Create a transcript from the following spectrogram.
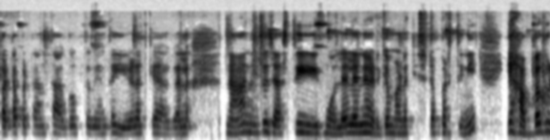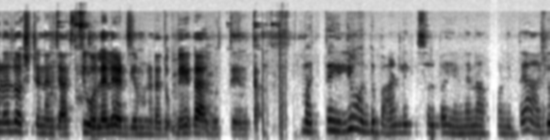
ಪಟ ಪಟ ಅಂತ ಆಗೋಗ್ತವೆ ಅಂತ ಹೇಳೋಕ್ಕೆ ಆಗಲ್ಲ. ನಾನಂತೂ ಜಾಸ್ತಿ ಒಲೆಲೇ ಅಡುಗೆ ಮಾಡೋಕ್ಕೆ ಇಷ್ಟಪಡ್ತೀನಿ. ಈ ಹಬ್ಬಗಳಲ್ಲೂ ಅಷ್ಟೇ ನಾನು ಜಾಸ್ತಿ ಒಲೆಲೇ ಅಡುಗೆ ಮಾಡೋದು, ಬೇಗ ಆಗುತ್ತೆ ಅಂತ. ಮತ್ತು ಇಲ್ಲಿ ಒಂದು ಬಾಣಲೆಗೆ ಸ್ವಲ್ಪ ಎಣ್ಣೆನ ಹಾಕ್ಕೊಂಡಿದ್ದೆ, ಹಾಗೆ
